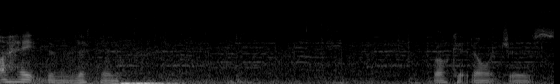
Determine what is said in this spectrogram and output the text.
I hate the flipping rocket launchers.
